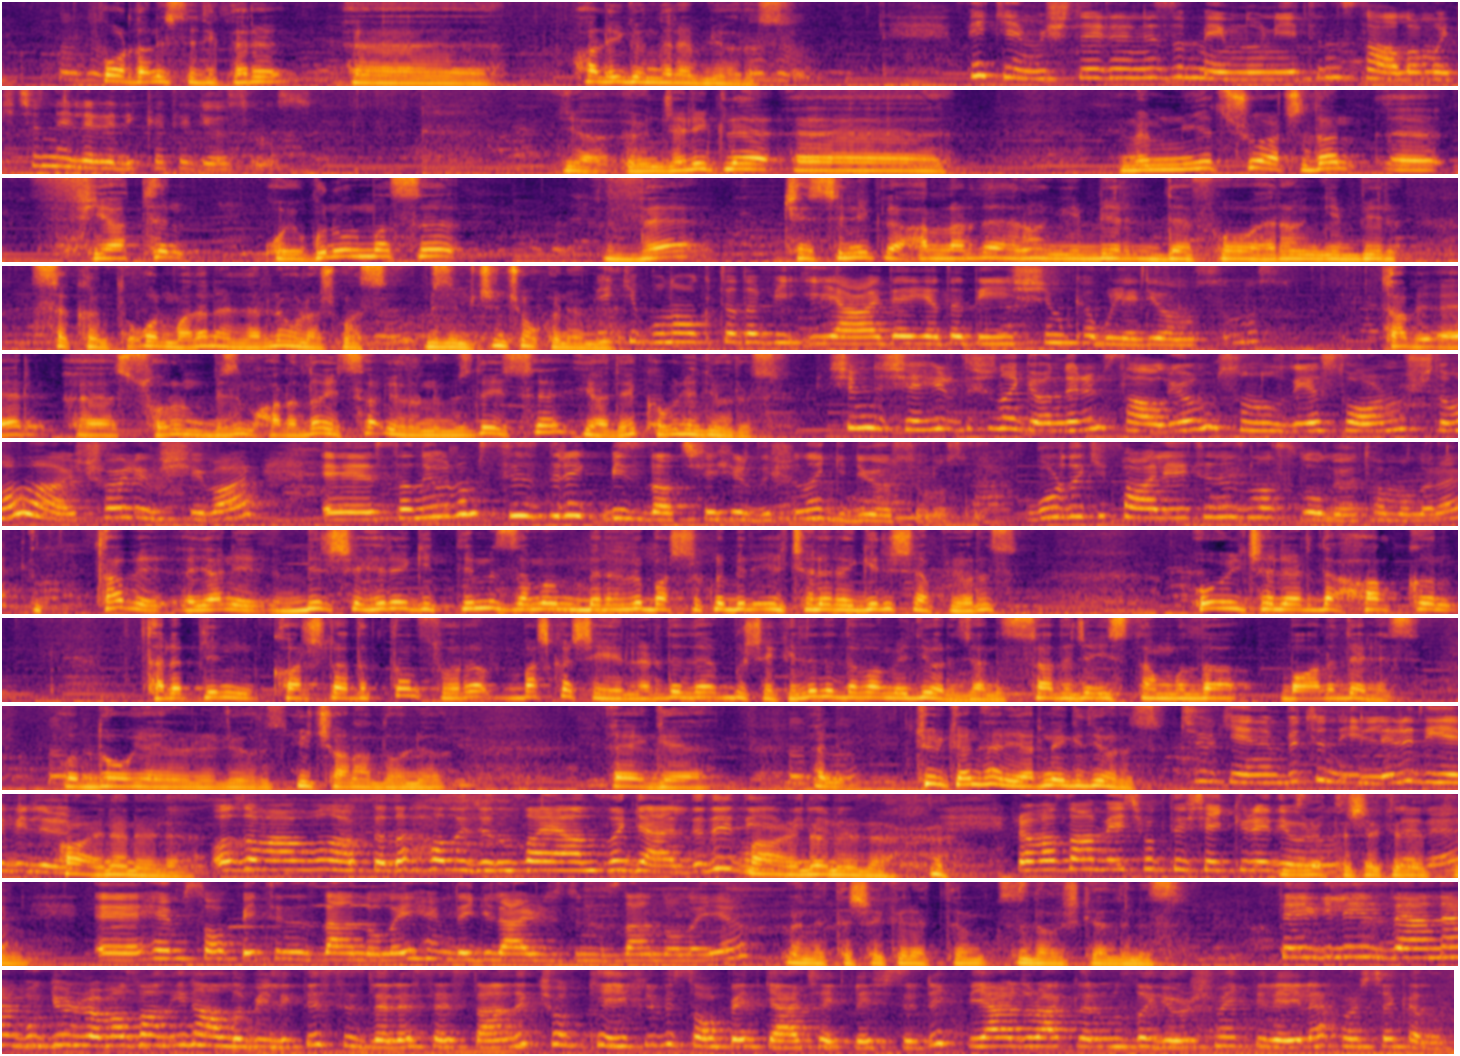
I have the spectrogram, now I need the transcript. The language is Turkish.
oradan istedikleri e, hali gönderebiliyoruz. Peki müşterilerinizin memnuniyetini sağlamak için nelere dikkat ediyorsunuz? Ya öncelikle e, memnuniyet şu açıdan e, fiyatın uygun olması ve kesinlikle hallarda herhangi bir defo, herhangi bir sıkıntı olmadan ellerine ulaşması bizim için çok önemli. Peki bu noktada bir iade ya da değişim kabul ediyor musunuz? Tabii eğer e, sorun bizim halıdaysa, ürünümüzde ise iadeyi kabul ediyoruz. Şimdi şehir dışına gönderim sağlıyor musunuz diye sormuştum ama şöyle bir şey var. Ee, sanıyorum siz direkt bizzat şehir dışına gidiyorsunuz. Buradaki faaliyetiniz nasıl oluyor tam olarak? Tabii yani bir şehire gittiğimiz zaman belirli başlıklı bir ilçelere giriş yapıyoruz. O ilçelerde halkın taleplerini karşıladıktan sonra başka şehirlerde de bu şekilde de devam ediyoruz. Yani sadece İstanbul'da bağlı değiliz. O doğuya yöneliyoruz. İç Anadolu, Ege. Yani Türkiye'nin her yerine gidiyoruz. Türkiye'nin bütün illeri diyebiliriz. Aynen öyle. O zaman bu noktada halıcınız ayağınıza geldi de diyebiliriz. Aynen öyle. Ramazan Bey çok teşekkür ediyorum teşekkür sizlere. ettim. Ee, hem sohbetinizden dolayı hem de güler yüzünüzden dolayı. ben de teşekkür ettim. Siz de hoş geldiniz. Sevgili izleyenler bugün Ramazan İnal'la birlikte sizlere seslendik. Çok keyifli bir sohbet gerçekleştirdik. Diğer duraklarımızda görüşmek dileğiyle. Hoşçakalın.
